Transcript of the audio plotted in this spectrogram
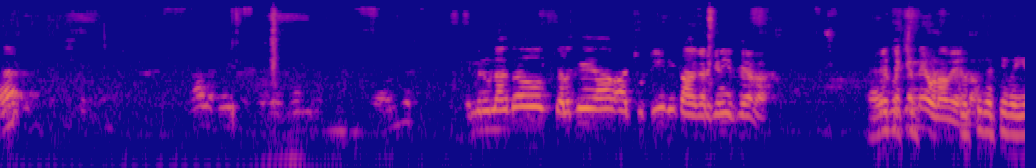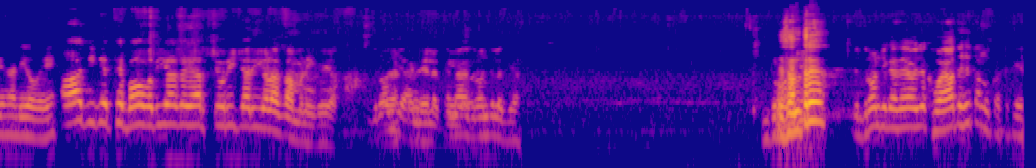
ਇਹ ਮੈਨੂੰ ਲੱਗਦਾ ਉਹ ਚਲ ਗਏ ਆ ਅੱਜ ਛੁੱਟੀ ਦੀ ਤਾਂ ਕਰਕੇ ਨਹੀਂ ਇੱਥੇ ਹੈਗਾ। ਇੱਥੇ ਕਿੰਨੇ ਹੋਣਾ ਵੇਖ ਕੁਰਸੀ ਕੁਰਸੀ ਪਈ ਉਹਨਾਂ ਦੀ ਹੋਵੇ। ਆ ਚੀਜ਼ ਇੱਥੇ ਬਹੁਤ ਵਧੀਆ ਕਿ ਯਾਰ ਚੋਰੀ ਚਾਰੀ ਵਾਲਾ ਕੰਮ ਨਹੀਂ ਕੋਈ ਕਿੰਨੇ ਲੱਗੇ ਮੈਂ ਗਰੰਜ ਲੱਗਿਆ। ਇਹ ਸੰਤਰੇ? ਇਧਰੋਂ ਜੀ ਕਹਿੰਦੇ ਉਹ ਜੇ ਖਵਾਇਆ ਤੇ ਤੁਹਾਨੂੰ ਕੱਟ ਕੇ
